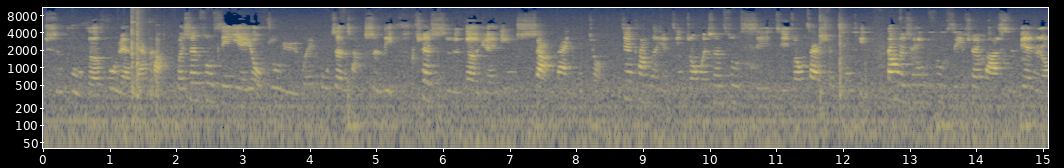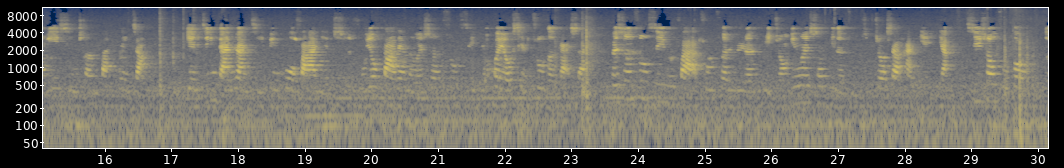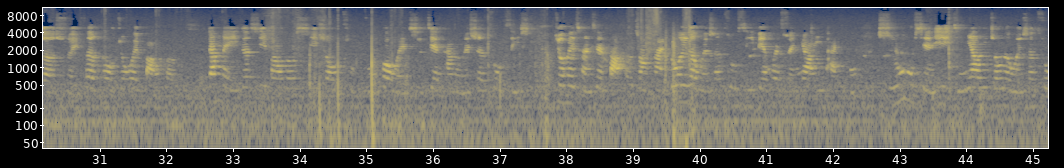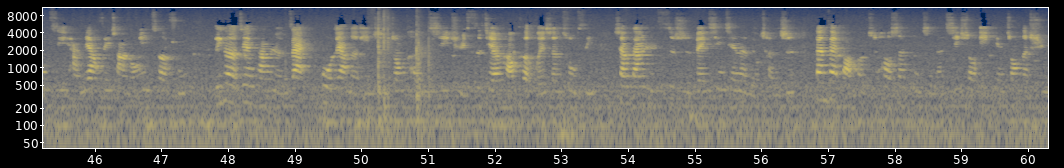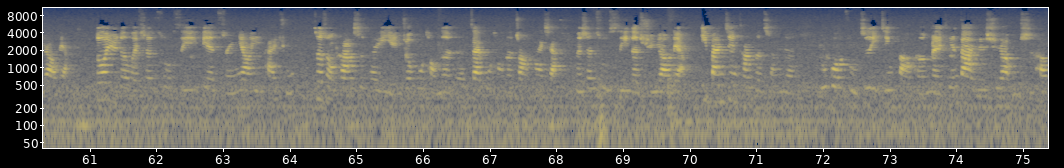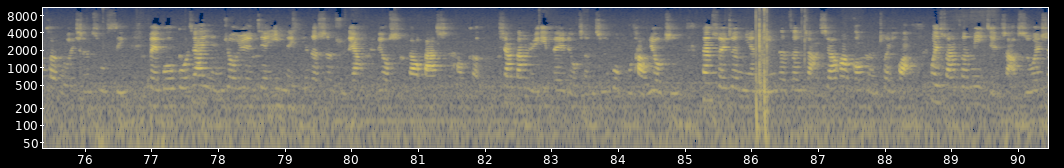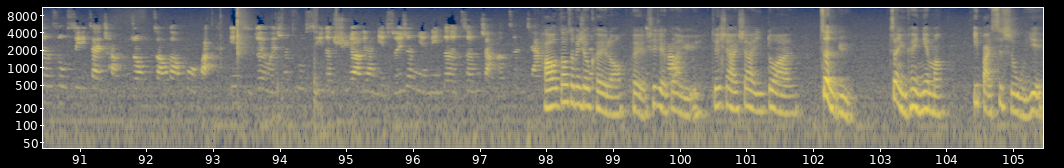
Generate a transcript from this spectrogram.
使骨骼复原良好。维生素 C 也有助于维护正常视力，确实的原因尚待研究。健康的眼睛中，维生素 C 集中在水晶体。当维生素 C 缺乏时，便容易形成白内障、眼睛感染疾病或发炎时，用大量的维生素 C 也会有显著的改善。维生素 C 无法储存于人体中，因为身体的组织就像海绵一样，吸收足够的水分后就会饱和。当每一个细胞都吸收足足够维持健康的维生素 C 时，就会呈现饱和状态。多余的维生素 C 便会随尿液排出。食物、血液及尿液中的维生素 C 含量非常容易测出。一个健康人在过量的饮食中可以吸取四千毫克维生素 C，相当于四十杯新鲜的柳橙汁。但在饱和之后，身体只能吸收一天中的需要量，多余的维生素 C 便随尿液排出。这种方式可以研究不同的人在不同的状态下维生素 C 的需要量。一般健康的成人，如果组织已经饱和，每天大约需要五十毫克的维生素 C。美国国家研究院建议每天的摄取量为六十到八十毫克，相当于一杯柳橙汁或葡萄柚汁。但随着年龄的增长，消化功能退化，胃酸分泌减少，使维生素 C 在肠中遭到破坏，因此对维生素 C 的需要量也随着年龄的增长而增加。好，到这边就可以了。可以，谢谢冠宇。接下来下一段赠语，赠语可以念吗？一百四十五页，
